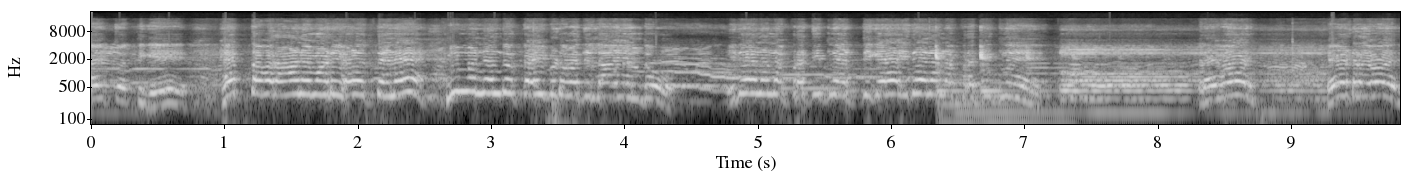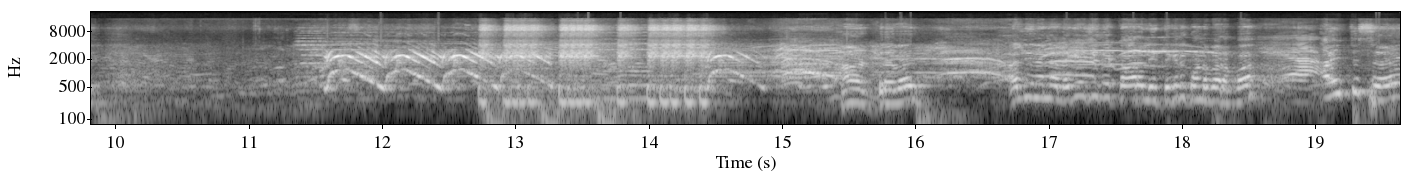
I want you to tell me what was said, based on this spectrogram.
ಆಯ್ತು ಅತ್ತಿಗೆ ಹೆತ್ತವರ ಆಣೆ ಮಾಡಿ ಹೇಳುತ್ತೇನೆ, ನಿಮ್ಮನ್ನೆಂದು ಕೈ ಬಿಡುವುದಿಲ್ಲ ಎಂದು. ಇದೇ ನನ್ನ ಪ್ರತಿಜ್ಞೆ ಅತ್ತಿಗೆ, ಇದೇ ನನ್ನ ಪ್ರತಿಜ್ಞೆ. ಡ್ರೈವರ್ ಹೇ ಡ್ರೈವರ್ ಹಾ ಡ್ರೈವರ್ ಅಲ್ಲಿ ನನ್ನ ಲಗೇಜ್ ಇದೆ ಕಾರಲ್ಲಿ ತೆಗೆದುಕೊಂಡು ಬರಪ್ಪ. ಆಯ್ತು ಸರ್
